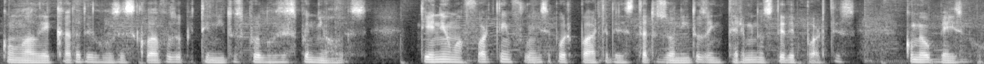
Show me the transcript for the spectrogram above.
con la llegada de los esclavos obtenidos por los españoles. Tiene uma forte influência por parte de Estados Unidos em termos de deportes, como o beisebol,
